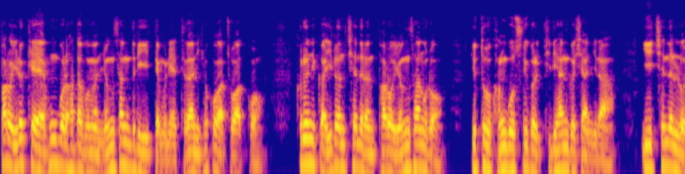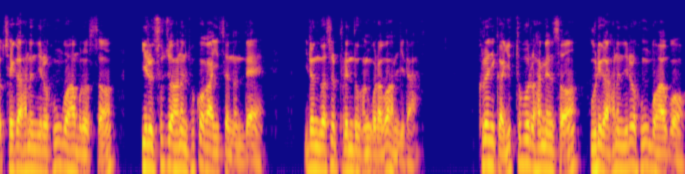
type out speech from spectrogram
바로 이렇게 홍보를 하다 보면 영상들이기 때문에 대단히 효과가 좋았고 그러니까 이런 채널은 바로 영상으로 유튜브 광고 수익을 기대한 것이 아니라 이 채널로 제가 하는 일을 홍보함으로써 이를 수주하는 효과가 있었는데 이런 것을 브랜드 광고라고 합니다. 그러니까 유튜브를 하면서 우리가 하는 일을 홍보하고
